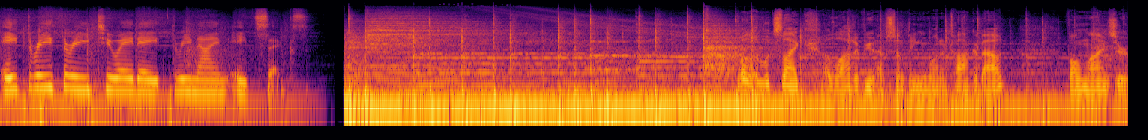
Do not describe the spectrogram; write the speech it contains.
833 288 3986. Well it looks like a lot of you have something you want to talk about. Phone lines are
